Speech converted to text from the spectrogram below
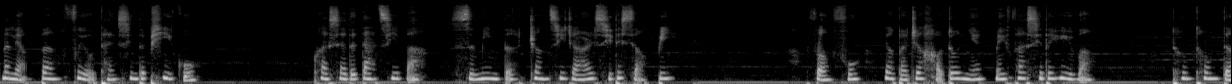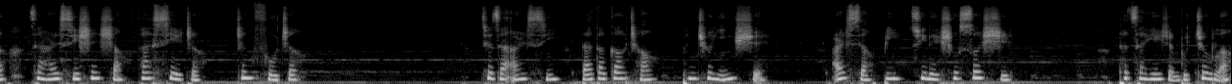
那两半富有弹性的屁股，胯下的大鸡巴死命地撞击着儿媳的小臂，仿佛要把这好多年没发泄的欲望，通通的在儿媳身上发泄着、征服着。就在儿媳达到高潮。喷出饮水，而小臂剧烈收缩时，他再也忍不住了，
